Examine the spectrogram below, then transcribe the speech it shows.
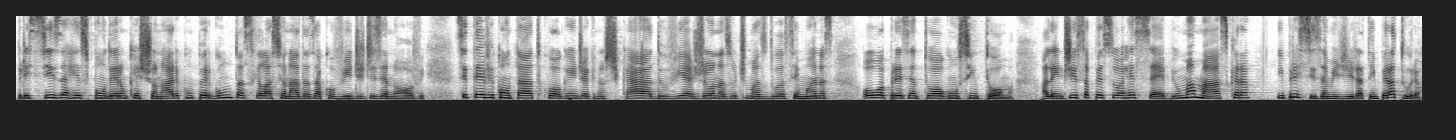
precisa responder um questionário com perguntas relacionadas à Covid-19. Se teve contato com alguém diagnosticado, viajou nas últimas duas semanas ou apresentou algum sintoma. Além disso, a pessoa recebe uma máscara e precisa medir a temperatura.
